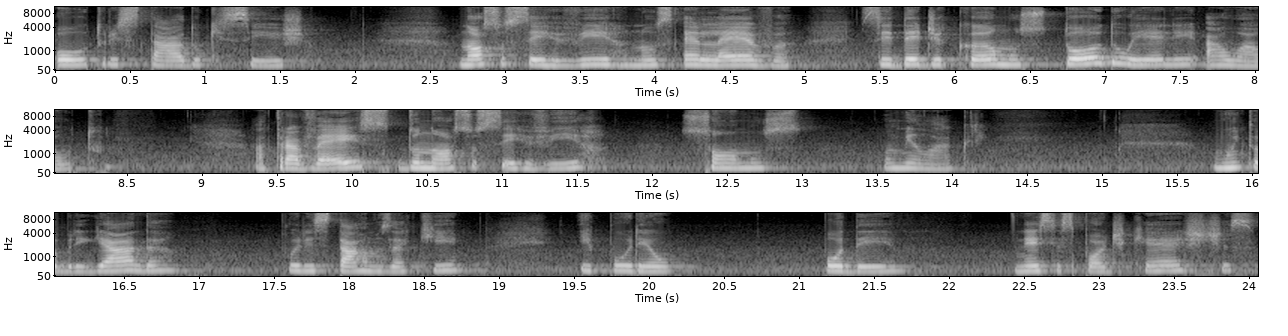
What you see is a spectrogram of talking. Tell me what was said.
outro estado que seja. Nosso servir nos eleva se dedicamos todo ele ao alto. Através do nosso servir, somos um milagre. Muito obrigada por estarmos aqui e por eu poder, nesses podcasts,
